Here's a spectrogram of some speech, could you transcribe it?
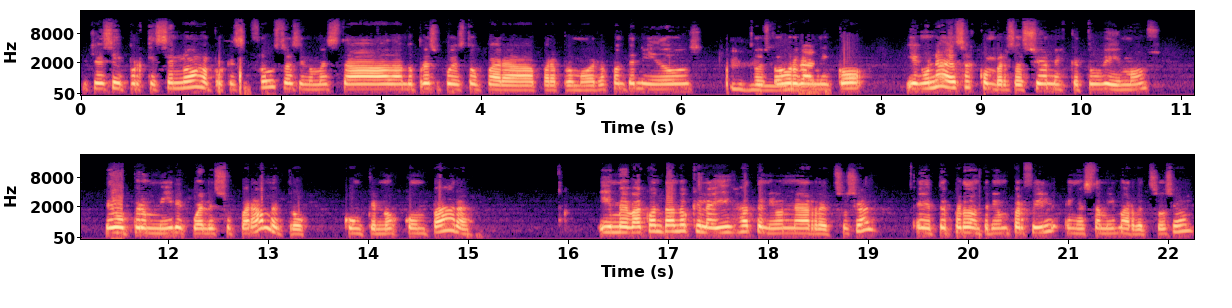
yo decía, ¿por qué se enoja? ¿Por qué se frustra si no me está dando presupuesto para, promover los contenidos? Todo esto orgánico. Y en una de esas conversaciones que tuvimos, digo, pero mire, ¿cuál es su parámetro? ¿Con qué nos compara? Y me va contando que la hija tenía una red social, eh, perdón, tenía un perfil en esta misma red social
